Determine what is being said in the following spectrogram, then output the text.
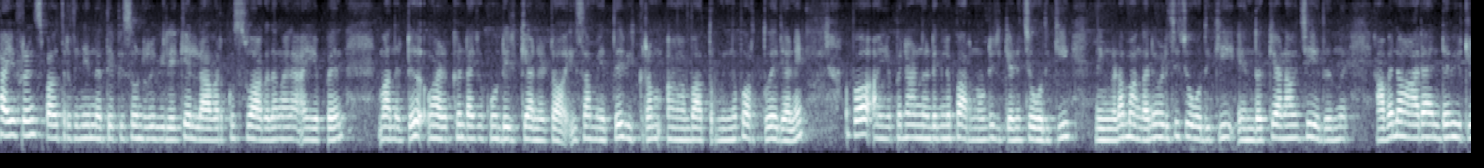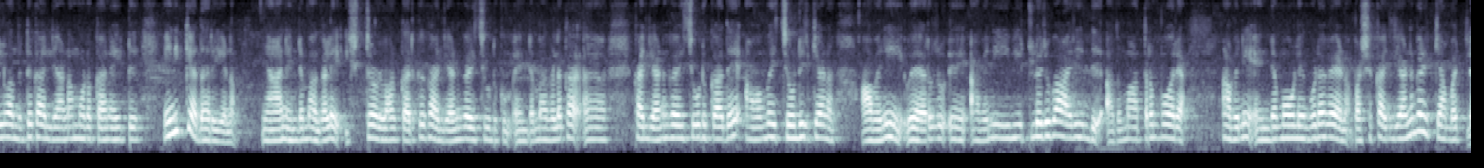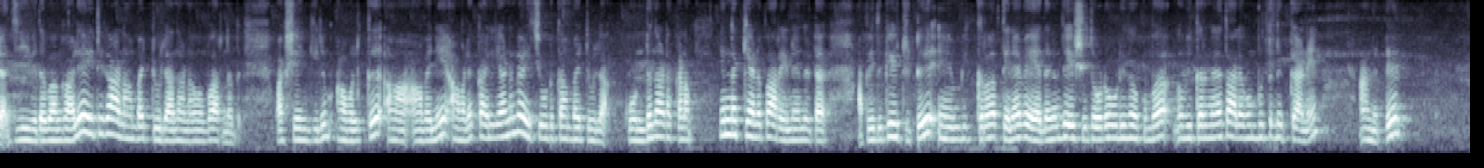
Hi friends പവിത്രത്തിന്റെ ഇന്നത്തെ episode റിവ്യൂലേക്ക് എല്ലാവർക്കും സ്വാഗതം. ഞാൻ അയ്യപ്പൻ വന്നിട്ട് വഴക്കുണ്ടാക്കിക്കൊണ്ടിരിക്കുകയാണ് കേട്ടോ ഈ സമയത്ത് വിക്രം ബാത്റൂമിൽ നിന്ന് പുറത്ത് വരികയാണ്. അപ്പോൾ അയ്യപ്പനാണെന്നുണ്ടെങ്കിൽ പറഞ്ഞുകൊണ്ടിരിക്കുകയാണ് ചോദിക്ക് നിങ്ങളുടെ മകനെ വിളിച്ച് ചോദിക്ക് എന്തൊക്കെയാണ് അവൻ ചെയ്തതെന്ന്? അവൻ ആരാ? എന്റെ വീട്ടിൽ വന്നിട്ട് കല്യാണം മുടക്കാനായിട്ട്? എനിക്കതറിയണം. ഞാൻ എന്റെ മകളെ ഇഷ്ടമുള്ള ആൾക്കാർക്ക് കല്യാണം കഴിച്ചു കൊടുക്കും. എന്റെ മകളെ കല്യാണം കഴിച്ചു കൊടുക്കാതെ അവൻ വെച്ചുകൊണ്ടിരിക്കുകയാണ് അവന് വേറൊരു അവന് ഈ വീട്ടിലൊരു ഭാര്യയുണ്ട്. അതുമാത്രം പോരാ. അവന് എന്റെ മോളെയും കൂടെ വേണം. പക്ഷെ കല്യാണം കഴിക്കാൻ പറ്റില്ല. ജീവിത പങ്കാളിയായിട്ട് കാണാൻ പറ്റൂല എന്നാണ് അവൻ പറഞ്ഞത്. പക്ഷേ എങ്കിലും അവൾക്ക് അവനെ അവളെ കല്യാണം കഴിച്ചു കൊടുക്കാൻ പറ്റൂല. കൊണ്ടു നടക്കണം എന്നൊക്കെയാണ് പറയുന്നത് അപ്പോൾ ഇത് കേട്ടിട്ട് വിക്രത്തിനെ വേദന ദേഷ്യത്തോടു കൂടി നോക്കുമ്പോൾ വിക്രം ഇങ്ങനെ തല കൊമ്പിട്ട് നിൽക്കുകയാണ് എന്നിട്ട്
